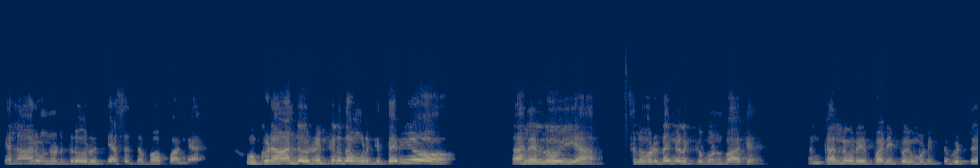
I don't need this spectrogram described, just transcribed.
எல்லாரும் உன்னிடத்துல ஒரு வித்தியாசத்தை பார்ப்பாங்க. உன் கூட ஆண்டவர் இருக்கிறது அவங்களுக்கு தெரியும். அலே லூயா சில வருடங்களுக்கு முன்பாக நான் கல்லூரி படிப்பை முடித்து விட்டு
